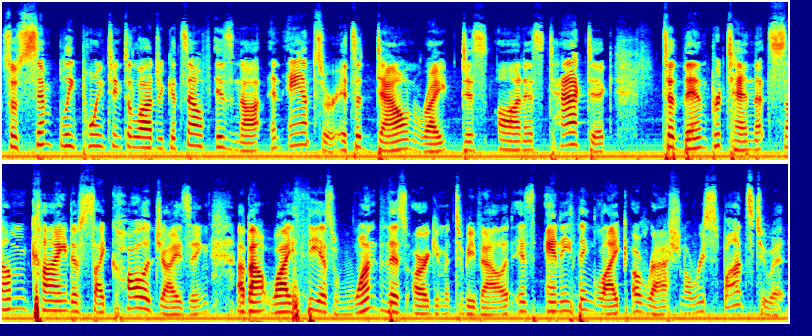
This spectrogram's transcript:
so simply pointing to logic itself is not an answer. It's a downright dishonest tactic to then pretend that some kind of psychologizing about why theists want this argument to be valid is anything like a rational response to it.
